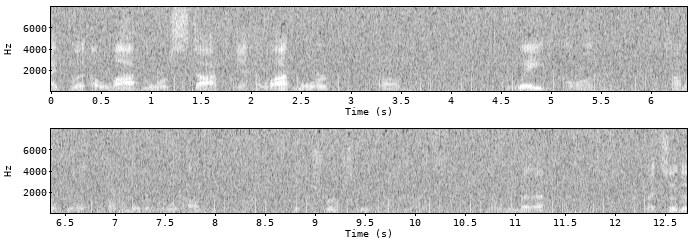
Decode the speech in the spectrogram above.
I put a lot more stock in, a lot more um, weight on kind of the, if I can make up the word up, the churchly functions. You know what I mean by that? Right. So the,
